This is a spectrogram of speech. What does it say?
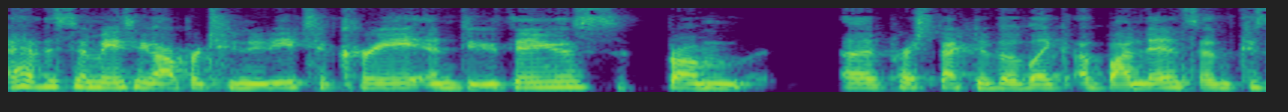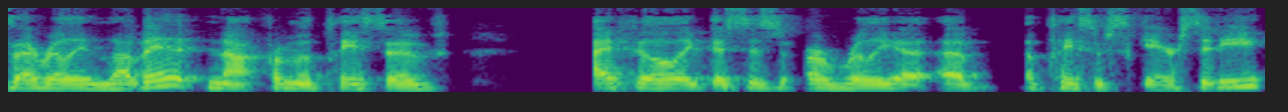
i have this amazing opportunity to create and do things from a perspective of like abundance and because i really love it not from a place of I feel like this is a really a, a, place of scarcity.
